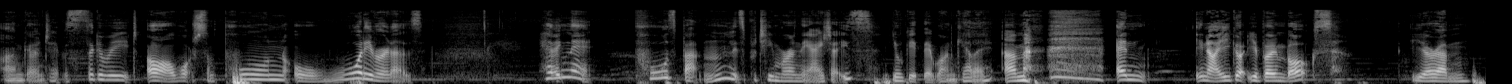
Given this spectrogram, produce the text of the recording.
I'm going to have a cigarette, oh, I'll watch some porn, or whatever it is. Having that pause button, let's pretend we're in the 80s, you'll get that one, Kelly. Um, and, you know, you got your boom box, your, um,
